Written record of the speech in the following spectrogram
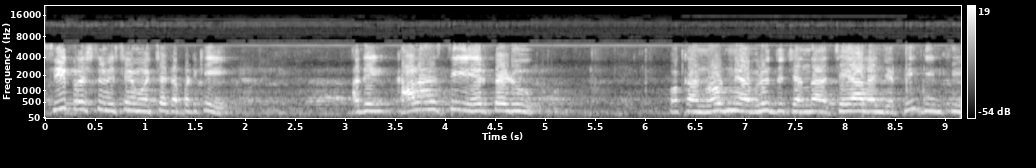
సి ప్రశ్న విషయం వచ్చేటప్పటికీ అది కాళహస్తి ఏర్పేడు ఒక నోడ్ని అభివృద్ధి చెంద చేయాలని చెప్పి దీనికి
